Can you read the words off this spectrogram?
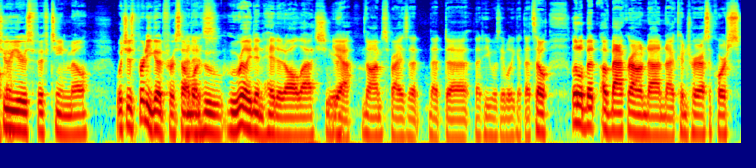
two years, 15 mil, which is pretty good for someone who who really didn't hit it all last year. Yeah, no, I'm surprised that that uh, that he was able to get that. So a little bit of background on uh, Contreras, of course.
